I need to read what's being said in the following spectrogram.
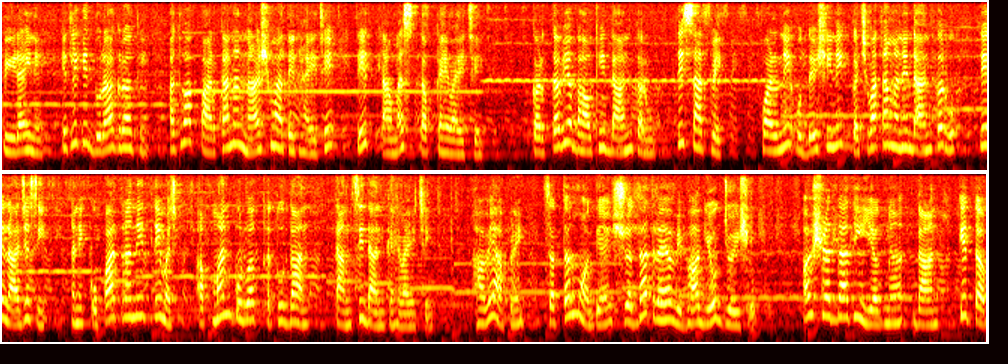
પીડાઈને એટલે કે દુરાગ્રહથી અથવા પારકાના નાશ માટે થાય છે, તે તામસ તપ કહેવાય છે. કર્તવ્ય ભાવથી દાન કરવું તે સાત્વિક. ફળને ઉદ્દેશીને કચવાતા મને દાન કરવું તે રાજસી અને કુપાત્રને તેમજ અપમાનપૂર્વક થતું દાન તામસી દાન કહેવાય છે. હવે આપણે સત્તરમો અધ્યાય શ્રદ્ધાત્રય વિભાગ યોગ જોઈશું. અશ્રદ્ધાથી યજ્ઞ, દાન કે તપ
